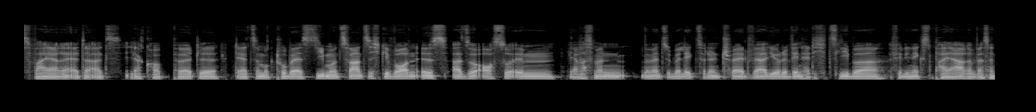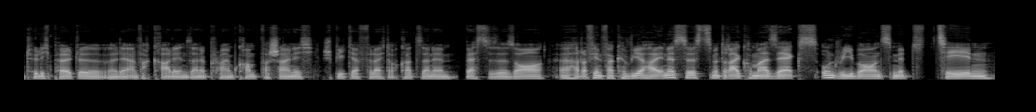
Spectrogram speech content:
zwei Jahre älter als Jakob Pörtl, der jetzt im Oktober erst 27 geworden ist. Also auch so im, ja, was man, wenn man jetzt überlegt, so den Trade Value oder wen hätte ich jetzt lieber für die nächsten paar Jahre, wäre es natürlich Pöltl, weil der einfach gerade in seine Prime kommt. Wahrscheinlich spielt ja vielleicht auch gerade seine beste Saison. Er hat auf jeden Fall Career High in Assists mit 3,6 und Rebounds mit 10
